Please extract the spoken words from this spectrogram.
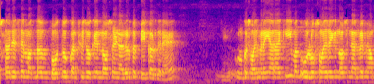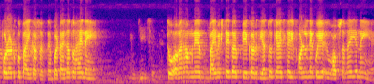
सर जैसे मतलब बहुत लोग कंफ्यूज होकर नौ सौ निन्यानवे रुपये पे कर दे रहे हैं। जी। उनको समझ में नहीं आ रहा कि मतलब वो लोग समझ रहे हैं कि नौ सौ निन्यानवे में हम प्रोडक्ट को बाई कर सकते हैं बट ऐसा तो है नहीं। तो अगर हमने बाई मिस्टेक पे कर दिया तो क्या इसका रिफंड लेने कोई ऑप्शन है या नहीं है?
